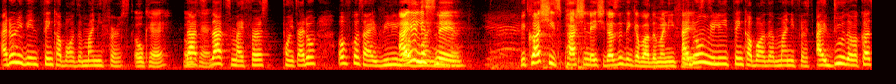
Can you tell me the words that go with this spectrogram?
I don't even think about the money first. okay. That's okay. that's my first point. I don't. Of course, I really. Are you money, listening? Because she's passionate, she doesn't think about the money first. I don't really think about the money first. I do that because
